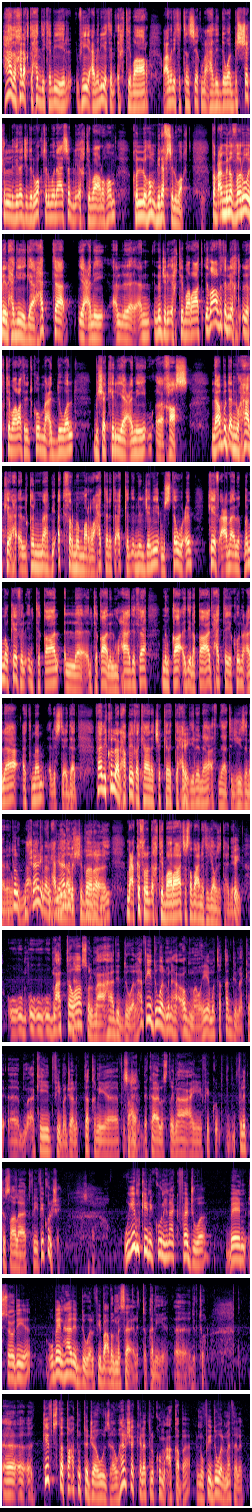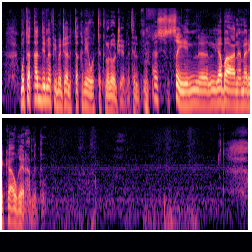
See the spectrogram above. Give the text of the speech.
هذا خلق تحدي كبير في عملية الاختبار وعملية التنسيق مع هذه الدول بالشكل الذي نجد الوقت المناسب لإختبارهم كلهم بنفس الوقت. طبعا من الضروري الحقيقة حتى يعني أن نجري اختبارات إضافة للاختبارات اللي تكون مع الدول بشكل يعني آه، خاص. لابد أن نحاكي القمة بأكثر من مرة حتى نتأكد أن الجميع مستوعب كيف أعمال القمة وكيف الانتقال الانتقال المحادثة من قائد إلى قائد حتى يكون على أتمم الاستعداد. فهذه كلها الحقيقة كانت شكلت تحدي لنا أثناء تجهيزنا للقمة. مشارك الحمد هذه لله والشكر الاختبارات. يعني مع كثر الاختبارات استطعنا نتجاوز التحدي جيد. ومع التواصل مع هذه الدول في دول منها عظمى وهي متقدمة ك- أكيد في مجال التقنية في صحيح. مجال الذكاء الاصطناعي في في الاتصالات في في كل شيء. ويمكن يكون هناك فجوة بين السعودية وبين هذه الدول في بعض المسائل التقنية آه، دكتور. آه، آه، كيف استطعتوا تجاوزها؟ وهل شكلت لكم عقبة أنه في دول مثلا متقدمة في مجال التقنية والتكنولوجيا مثل الصين اليابان أمريكا أو غيرها من الدول؟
